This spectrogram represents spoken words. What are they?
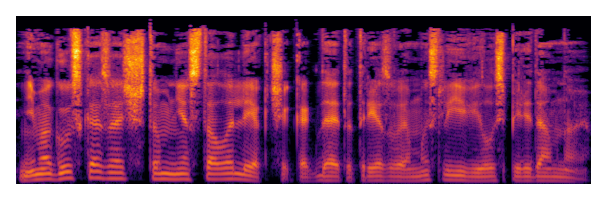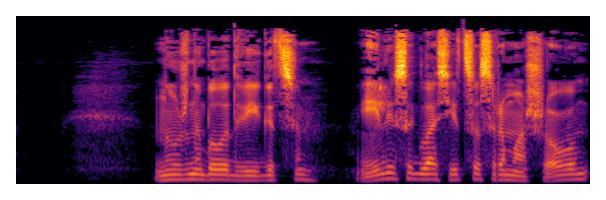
Не могу сказать, что мне стало легче, когда эта трезвая мысль явилась передо мной. Нужно было двигаться или согласиться с Ромашовым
